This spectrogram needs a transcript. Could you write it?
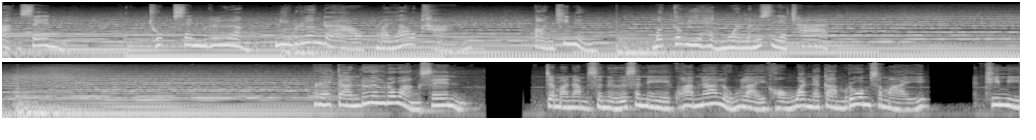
ระหว่างเส้น ทุกเส้นเรื่องมีเรื่องราวมาเล่าขานตอนที่หนึ่งบทกวีแห่งมวลมนุษยชาติ รายการเรื่องระหว่างเส้น จะมานำเสนอเสน่ห์ความน่าหลงไหลของวรรณกรรมร่วมสมัย ที่มี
